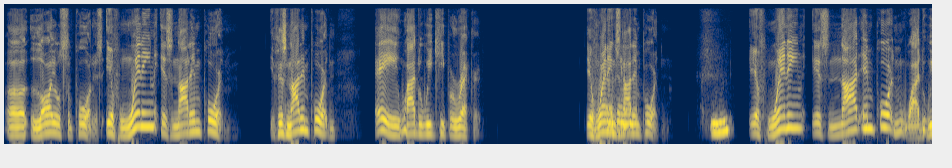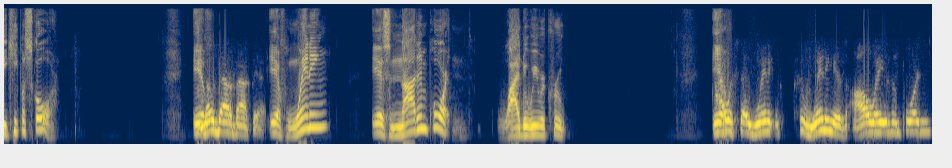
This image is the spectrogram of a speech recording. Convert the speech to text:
uh, loyal supporters. If winning is not important, if it's not important, a why do we keep a record? If winning's not important, hmm if winning is not important, why do we keep a score? If no doubt about that. if winning is not important, why do we recruit? I would say winning winning is always important,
